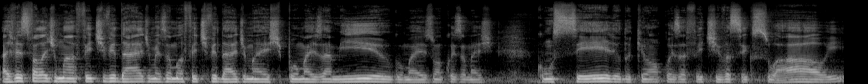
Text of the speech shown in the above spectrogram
Às vezes fala de uma afetividade, mas é uma afetividade mais, tipo, mais amigo, mais uma coisa mais conselho do que uma coisa afetiva sexual. E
